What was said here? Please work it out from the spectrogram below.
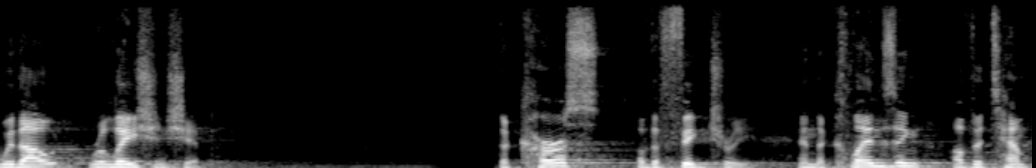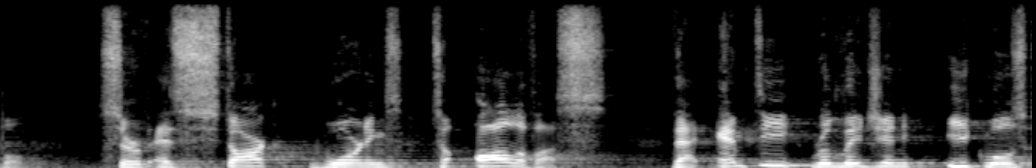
without relationship. The curse of the fig tree and the cleansing of the temple serve as stark warnings to all of us that empty religion equals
